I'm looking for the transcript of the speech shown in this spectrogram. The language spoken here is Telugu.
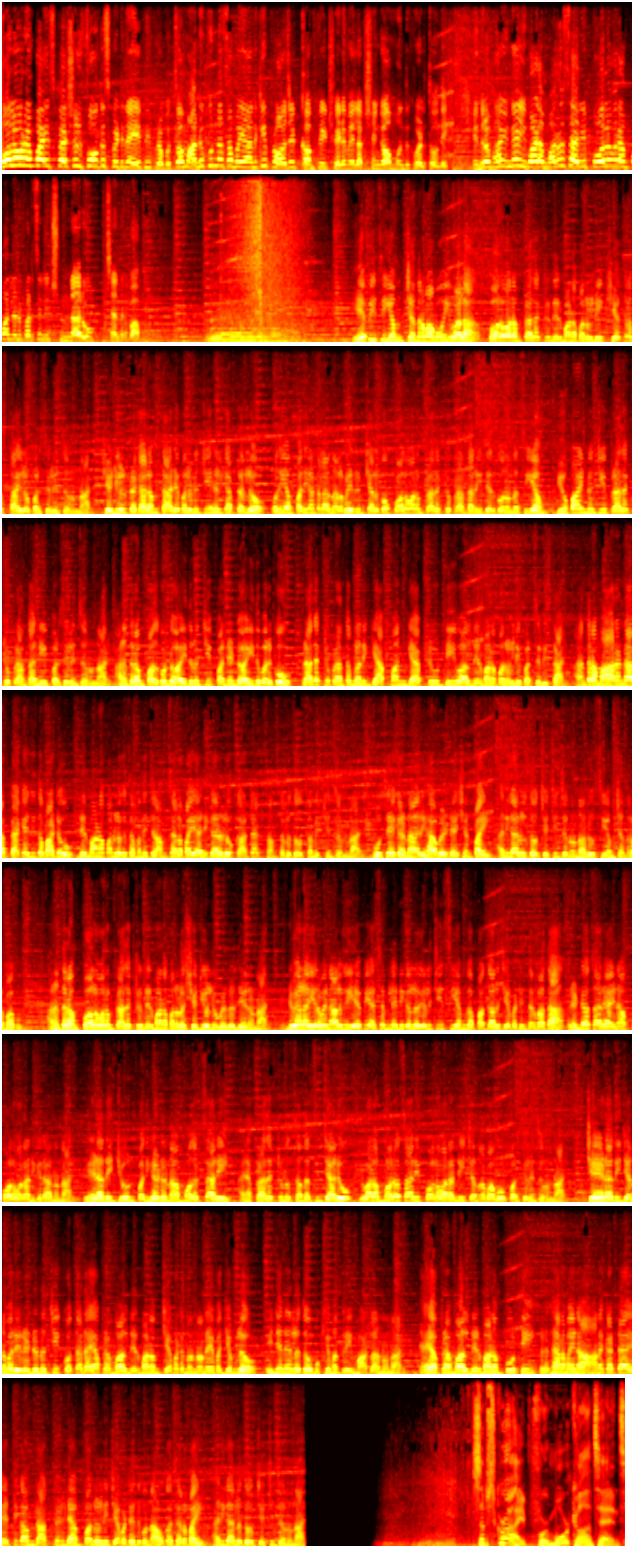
పోలవరంపై స్పెషల్ ఫోకస్ పెట్టిన ఏపీ ప్రభుత్వం అనుకున్న సమయానికి ప్రాజెక్ట్ కంప్లీట్ చేయడమే లక్ష్యంగా ముందుకు వెళుతోంది. ఇందులో భాగంగా ఇవాళ మరోసారి పోలవరం పనులను పరిశీలించనున్నారు చంద్రబాబు. ఏపీ సీఎం చంద్రబాబు ఇవాళ పోలవరం ప్రాజెక్టు నిర్మాణ పనుల్ని క్షేత్రస్థాయిలో పరిశీలించనున్నారు. షెడ్యూల్ ప్రకారం తాడేపల్లి నుంచి హెలికాప్టర్లో ఉదయం పది గంటల నలభై నిమిషాలకు పోలవరం ప్రాజెక్టు ప్రాంతానికి చేరుకోనున్న సీఎం వ్యూ పాయింట్ నుంచి ప్రాజెక్టు ప్రాంతాన్ని పరిశీలించనున్నారు. అనంతరం పదకొండు ఐదు నుంచి పన్నెండు ఐదు వరకు ప్రాజెక్టు ప్రాంతంలోని gap one gap two D wall నిర్మాణ పనుల్ని పరిశీలిస్తారు. అనంతరం ఆర్ అండ్ ఆర్ ప్యాకేజీతో పాటు నిర్మాణ పనులకు సంబంధించిన అంశాలపై అధికారులు కాంట్రాక్ట్ సంస్థలతో సమీక్షించనున్నారు. భూసేకరణ రిహాబిలిటేషన్ పై అధికారులతో చర్చించనున్నారు సీఎం చంద్రబాబు. అనంతరం పోలవరం ప్రాజెక్టు నిర్మాణ పనుల షెడ్యూల్ను విడుదల చేయనున్నారు. రెండు వేల ఇరవై నాలుగు ఏపీ అసెంబ్లీ ఎన్నికల్లో గెలిచి సీఎంగా పగ్గాలు చేపట్టిన తర్వాత రెండోసారి ఆయన పోలవరానికి రానున్నారు. ఏడాది జూన్ పదిహేడున మొదటిసారి ఆయన ప్రాజెక్టును సందర్శించారు. ఇవాళ మరోసారి పోలవరాన్ని చంద్రబాబు పరిశీలించనున్నారు. వచ్చే ఏడాది జనవరి రెండు నుంచి కొత్త డయాఫ్రమ్ వాల్ నిర్మాణం చేపట్టనున్న నేపథ్యంలో ఇంజనీర్లతో ముఖ్యమంత్రి మాట్లాడనున్నారు. డయాఫ్రమ్ వాల్ నిర్మాణం పూర్తి ప్రధానమైన ఆనకట్ట ఎర్తికం రాక్ఫిల్ డ్యాం పనుల్ని చేపట్టేందుకున్న అవకాశాలపై అధికారులతో చర్చించనున్నారు. Subscribe for more content.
